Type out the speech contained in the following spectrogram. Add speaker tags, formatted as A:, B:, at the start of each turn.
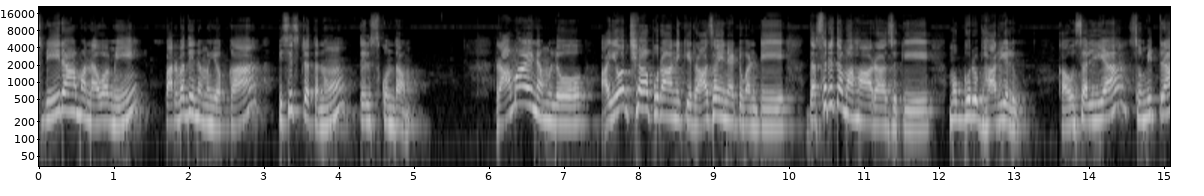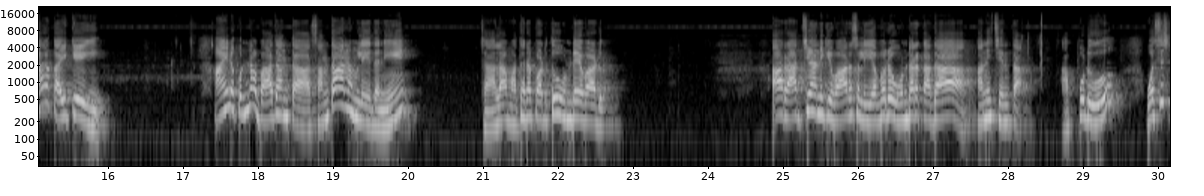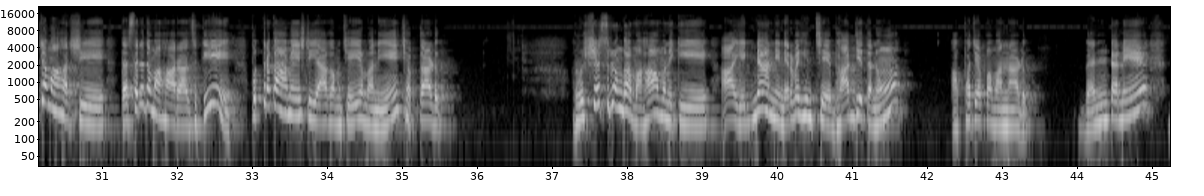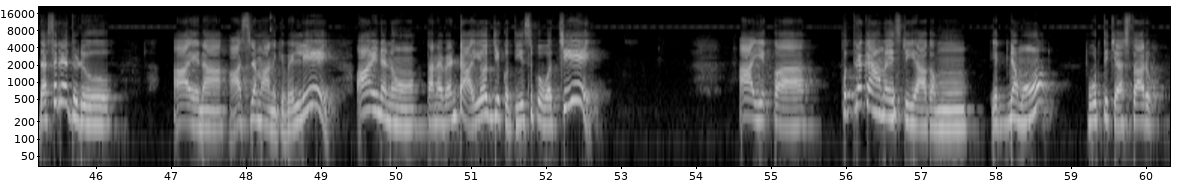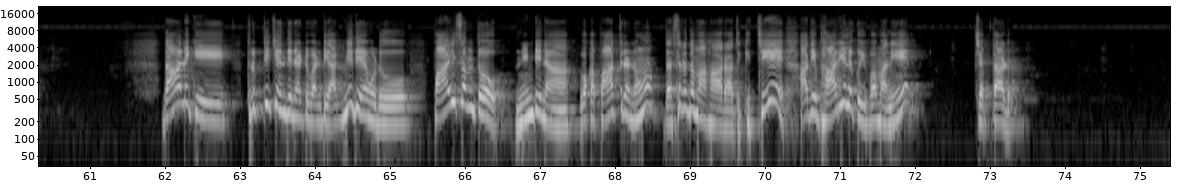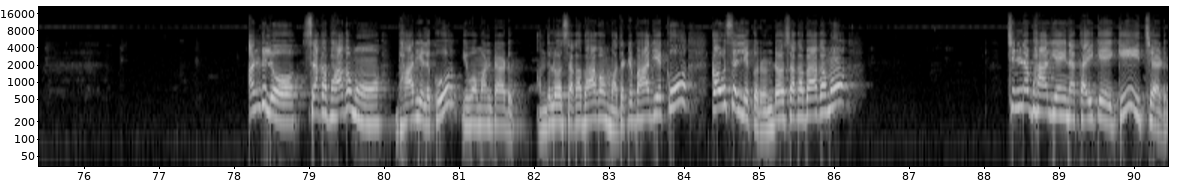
A: శ్రీరామనవమి పర్వదినం యొక్క విశిష్టతను తెలుసుకుందాం. రామాయణంలో అయోధ్యాపురానికి రాజైనటువంటి దశరథ మహారాజుకి ముగ్గురు భార్యలు కౌసల్య సుమిత్ర కైకేయి. ఆయనకున్న బాధంతా సంతానం లేదని చాలా మదన పడుతూ ఉండేవాడు. ఆ రాజ్యానికి వారసులు ఎవరూ ఉండరు కదా అని చింత. అప్పుడు వశిష్ఠ మహర్షి దశరథ మహారాజుకి పుత్రకామేష్టి యాగం చేయమని చెప్తాడు. ఋష్యశృంగ మహామునికి ఆ యజ్ఞాన్ని నిర్వహించే బాధ్యతను అప్పచెప్పమన్నాడు వెంటనే దశరథుడు ఆయన ఆశ్రమానికి వెళ్ళి ఆయనను తన వెంట అయోధ్యకు తీసుకువచ్చి ఆ యొక్క పుత్రకామేష్టి యాగము యజ్ఞము పూర్తి చేస్తారు. దానికి తృప్తి చెందినటువంటి అగ్నిదేవుడు పాయసంతో నిండిన ఒక పాత్రను దశరథ మహారాజుకిచ్చి అది భార్యలకు ఇవ్వమని చెప్తాడు. అందులో సగభాగము భార్యలకు ఇవ్వమంటాడు. అందులో సగభాగం మొదటి భార్యకు కౌశల్యకు రెండో సగభాగము చిన్న భార్య అయిన కైకేయికి ఇచ్చాడు.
